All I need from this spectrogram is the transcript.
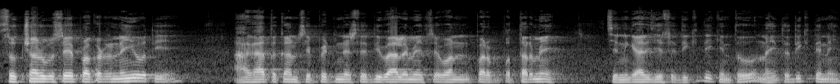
सूक्ष्म रूप से प्रकट नहीं होती है। आघात कण से पिटने से दीवार में से वन पर पत्थर में चिंगारी जैसे दिखती, किंतु नहीं तो दिखते नहीं।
